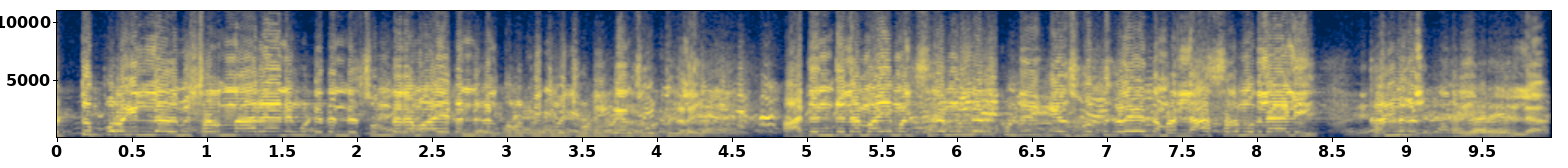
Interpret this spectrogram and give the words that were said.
ഒട്ടും പുറകില്ലാതെ മിസ്റ്റർ നാരായണൻകുട്ടി തന്റെ സുന്ദരമായ കണ്ണുകൾ തുറപ്പിച്ചു വെച്ചുകൊണ്ടിരിക്കുകയാണ് സുഹൃത്തുക്കളെ. അചഞ്ചലമായ മത്സരം മുന്നേറിക്കൊണ്ടിരിക്കുകയാണ് സുഹൃത്തുക്കളെ. നമ്മുടെ ലാസർ മുതലാളി കണ്ണുകൾ കരയല്ല.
